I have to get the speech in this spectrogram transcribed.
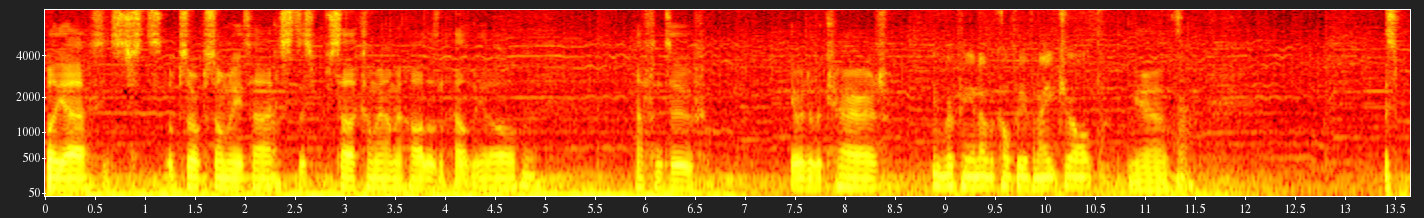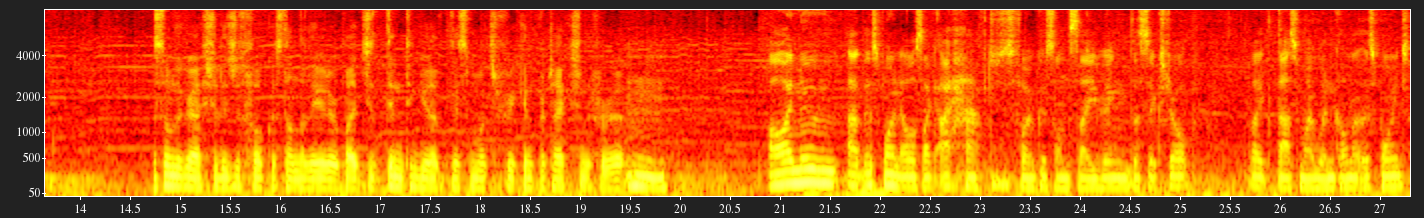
but yeah, it's just absorbs so many attacks. This Stella Kamehameha doesn't help me at all. Mm. Having to get rid of a card. Ripping another copy of an 8 drop. Yeah. Yeah. Some degree, I should have just focused on the leader, but I just didn't think you'd have this much freaking protection for it. Mm. I knew at this point I was like, I have to just focus on saving the 6 drop. Like, that's my win con at this point.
